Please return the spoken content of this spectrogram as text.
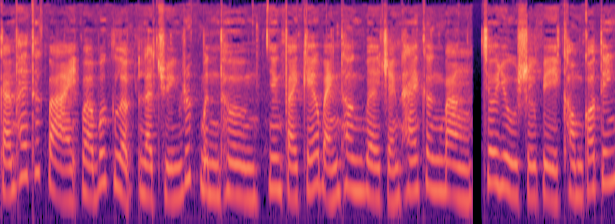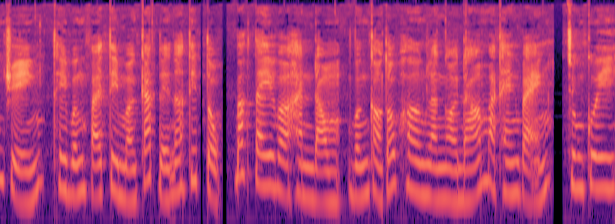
cảm thấy thất bại và bất lực là chuyện rất bình thường, nhưng phải kéo bản thân về trạng thái cân bằng. Cho dù sự việc không có tiến triển, thì vẫn phải tìm mọi cách để nó tiếp tục. Bắt tay vào hành động vẫn còn tốt hơn là ngồi đó mà than vãn. Chung quy,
